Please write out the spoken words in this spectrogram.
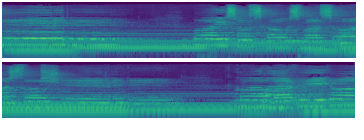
girdi, baisus skausmas varsto širdį, kalavijo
